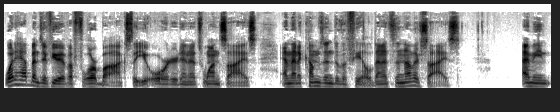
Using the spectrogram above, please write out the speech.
What happens if you have a floor box that you ordered and it's one size, and then it comes into the field and it's another size? I mean,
